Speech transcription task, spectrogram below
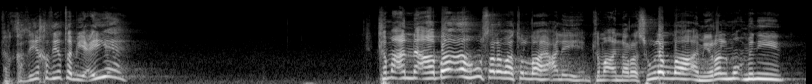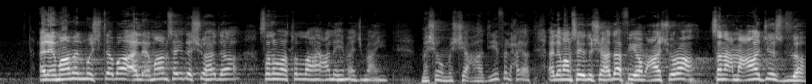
فالقضية قضية طبيعية. كما أن آباءه صلوات الله عليهم كما أن رسول الله أمير المؤمنين الإمام المجتبى الإمام سيد الشهداء صلوات الله عليهم أجمعين. مشوا مشي عادية في الحياة. الإمام سيد الشهداء في يوم عاشوراء صنع معاجز؟ لا.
